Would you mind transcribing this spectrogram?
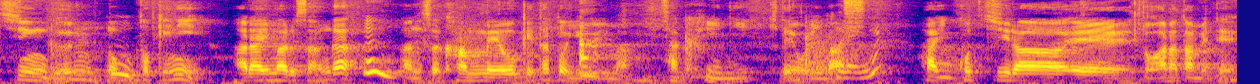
チングの時に新井丸さんが、あのそれ感銘を受けたという今作品に来ております。これねはい、こちら、えー、と改めて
